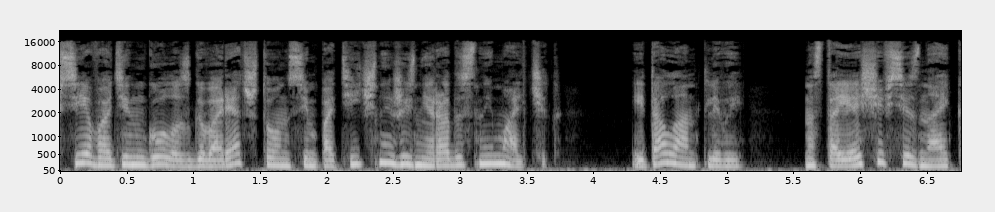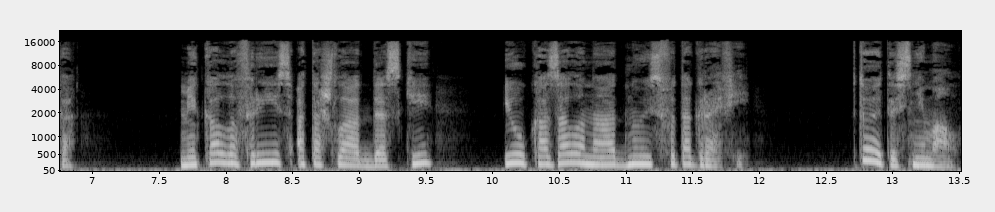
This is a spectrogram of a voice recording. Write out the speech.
Все в один голос говорят, что он симпатичный, жизнерадостный мальчик. И талантливый, настоящий всезнайка». Микала Фриис отошла от доски и указала на одну из фотографий. Кто это снимал?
